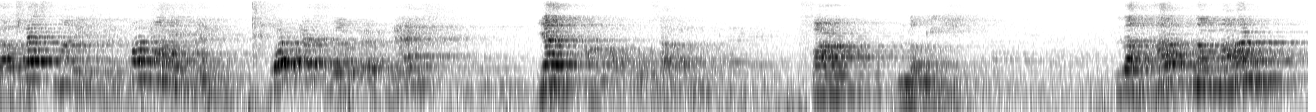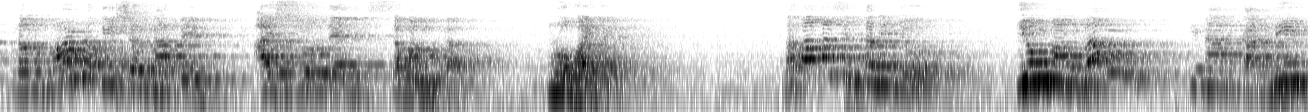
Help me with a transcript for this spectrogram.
The management, farm management, workers welfare next, yan ang pag-uusapan. Farm location. Lahat naman ng farm location natin ay suited sa mangga. Provided. Napapansin ba ninyo, yung manggang tinatanim,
